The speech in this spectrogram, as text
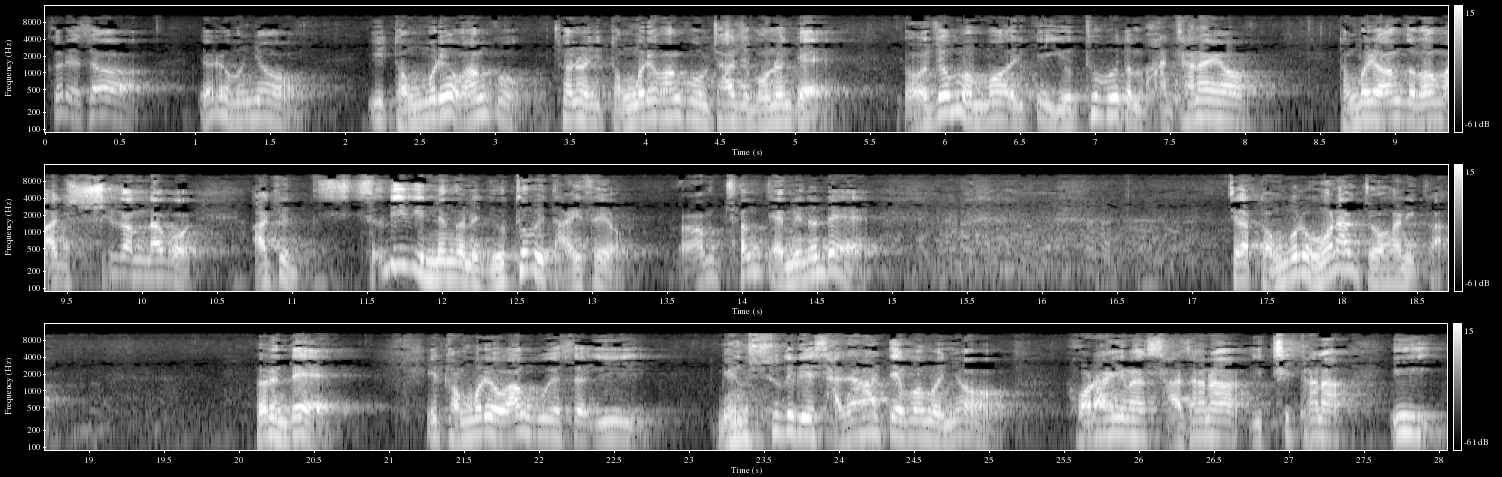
그래서 여러분요, 이 동물의 왕국, 저는 이 동물의 왕국을 자주 보는데 요즘은 뭐 이렇게 유튜브도 많잖아요. 동물의 왕국 보면 아주 실감나고 아주 스릴 있는 거는 유튜브에 다 있어요. 엄청 재밌는데 제가 동물을 워낙 좋아하니까. 그런데 이 동물의 왕국에서 이 맹수들이 사냥할 때 보면요 호랑이나 사자나 이 치타나 이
